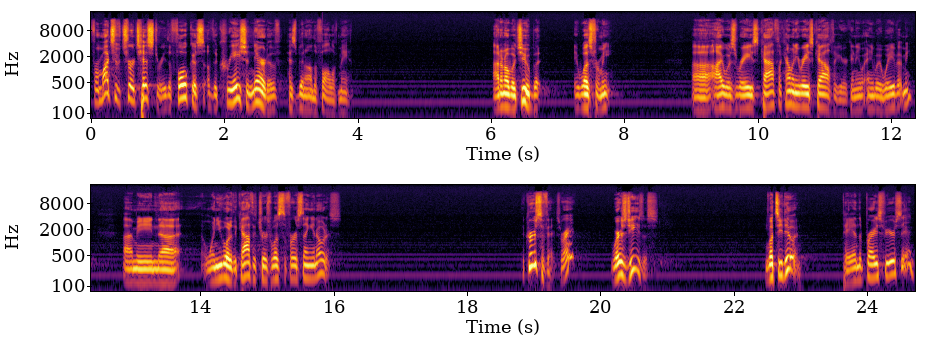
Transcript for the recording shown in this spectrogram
for much of church history, the focus of the creation narrative has been on the fall of man. I don't know about you, but it was for me. Uh, I was raised Catholic. How many raised Catholic here? Can anybody wave at me? I mean, uh, when you go to the Catholic Church, what's the first thing you notice? The crucifix, right? Where's Jesus? What's he doing? Paying the price for your sin.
